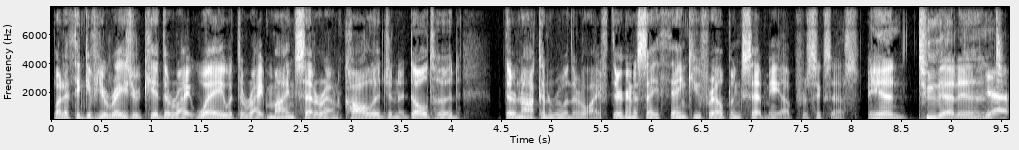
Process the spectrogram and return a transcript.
But i think if you raise your kid the right way with the right mindset around college and adulthood they're not going to ruin their life. They're going to say thank you for helping set me up for success. And to that end yeah.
